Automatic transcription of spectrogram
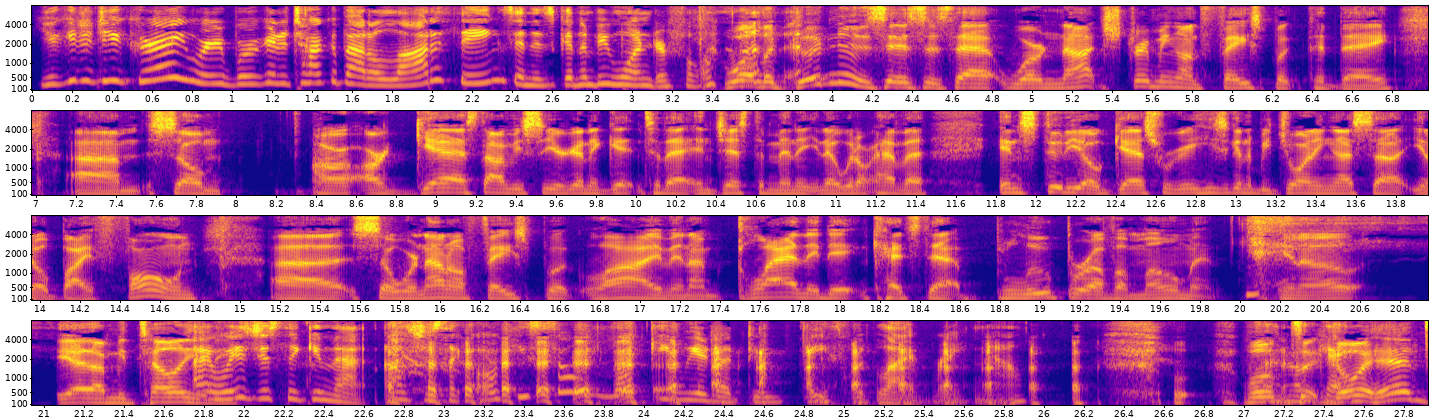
you're going to do great. We're, we're going to talk about a lot of things and it's going to be wonderful. well, the good news is, is that we're not streaming on Facebook today. Um, so, our, our guest, obviously, you're going to get into that in just a minute. You know, we don't have a in studio guest. We're, he's going to be joining us, uh, you know, by phone. Uh, so we're not on Facebook Live, and I'm glad they didn't catch that blooper of a moment. You know. Yeah, I mean, telling you. I was just thinking that. I was just like, oh, he's so lucky we're not doing Facebook Live right now. well, okay. go ahead.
